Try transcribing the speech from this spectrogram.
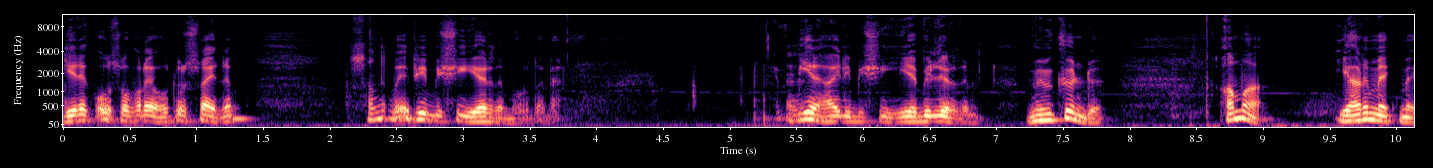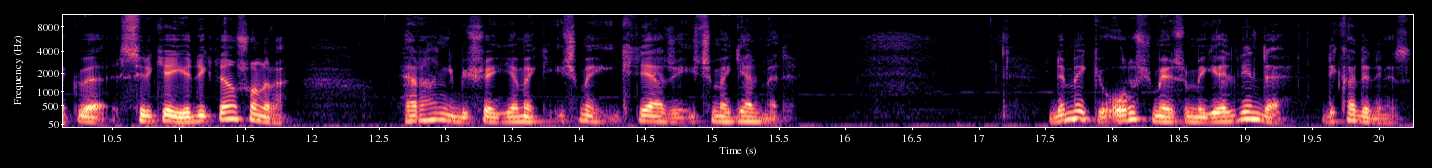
direkt o sofraya otursaydım sanırım epey bir şey yerdim orada ben. Bir hayli bir şey yiyebilirdim. Mümkündü. Ama yarım ekmek ve sirke yedikten sonra herhangi bir şey yemek, içmek ihtiyacı içime gelmedi. Demek ki oruç mevsimi geldiğinde dikkat ediniz.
